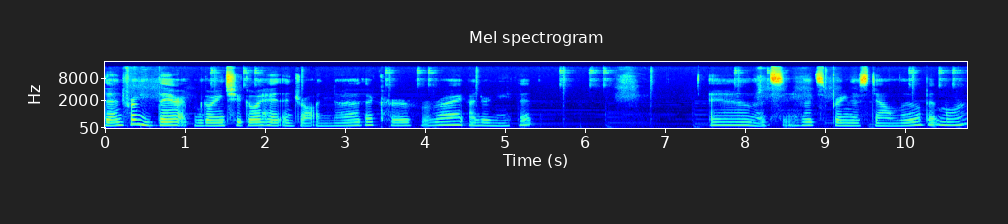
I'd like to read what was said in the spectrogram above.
Then from there, I'm going to go ahead and draw another curve right underneath it. And let's see, let's bring this down a little bit more.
